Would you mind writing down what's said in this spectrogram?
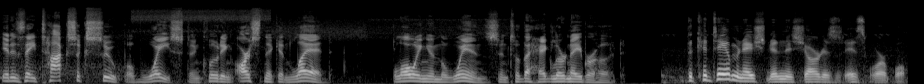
It is a toxic soup of waste, including arsenic and lead, blowing in the winds into the Hegeler neighborhood. The contamination in this yard is, is horrible.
